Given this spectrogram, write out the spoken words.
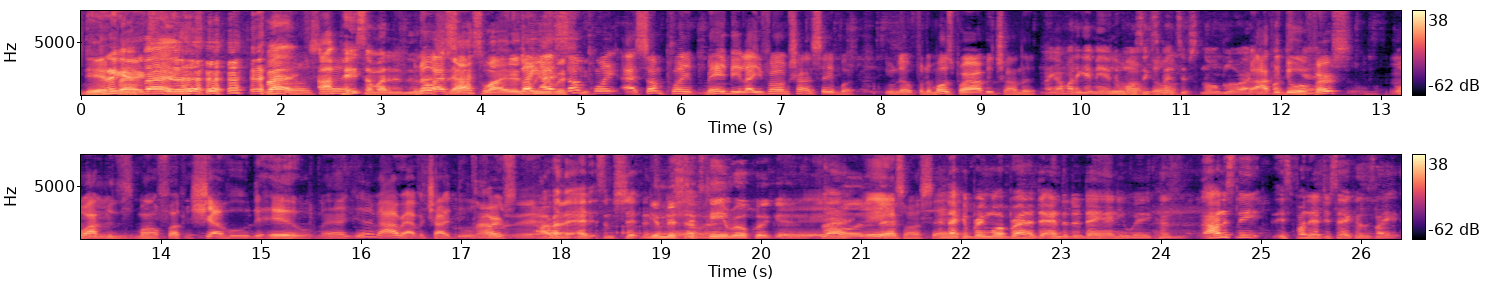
Yeah, Nigga, facts. Facts. I'm I pay somebody to do No, that. at That's point, why it's like at whiskey. some point, at some point, maybe like you feel what I'm trying to say, but you know, for the most part, I'll be trying to. Like I'm gonna get me You the most I'm doing. expensive snowblower I can. I could do a get. verse, or I Mm-hmm. could just motherfucking shovel the hill, man. Yeah, I'd rather try to do a I'm- verse. yeah, I'd rather right. edit some shit than Give me 16 real quick and Yeah, call yeah, that's what I'm saying. And that could bring more bread at the end of the day anyway. Because honestly, it's funny that you said because it's like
